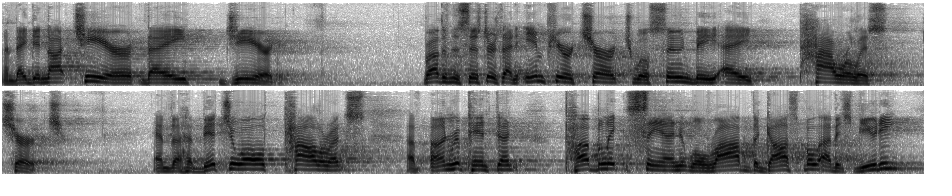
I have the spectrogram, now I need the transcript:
And they did not cheer, they jeered. Brothers and sisters, an impure church will soon be a powerless church. And the habitual tolerance of unrepentant public sin will rob the gospel of its beauty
